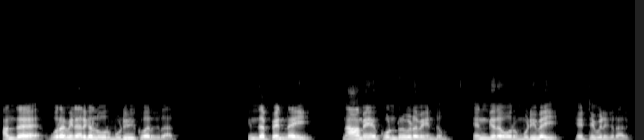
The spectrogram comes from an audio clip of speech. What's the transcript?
அந்த உறவினர்கள் ஒரு முடிவுக்கு வருகிறார். இந்த பெண்ணை நாமே கொன்றுவிட வேண்டும் என்கிற ஒரு முடிவை எட்டிவிடுகிறார்கள்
